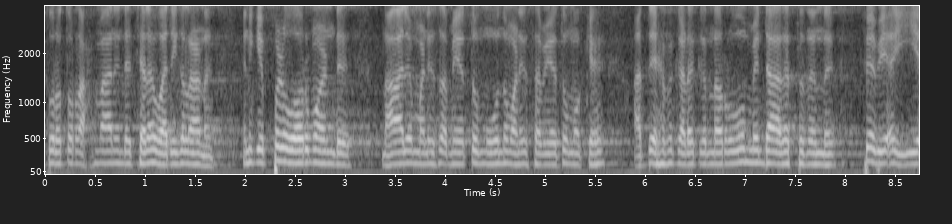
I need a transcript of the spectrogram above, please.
സൂറത്തുർ റഹ്മാനിന്റെ ചില വരികളാണ്. എനിക്ക് ഓർമ്മ ഓർമ്മയുണ്ട്. നാല് മണി സമയത്തും മൂന്ന് മണി സമയത്തും ഒക്കെ അദ്ദേഹം കിടക്കുന്ന റൂമിന്റെ അകത്ത് നിന്ന് ഫെബി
